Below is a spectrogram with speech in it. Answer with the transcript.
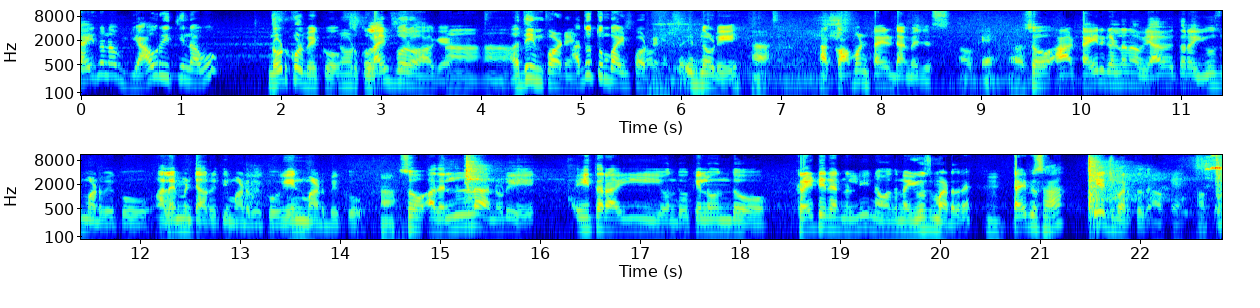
ಟೈರ್ ನಾವು ಯಾವ ರೀತಿ ನಾವು ನೋಡ್ಕೊಳ್ಬೇಕು. ಲೈಫ್ ಬರೋ ಹಾಗೆ. ಅದು ಇಂಪಾರ್ಟೆಂಟ್ ಅದು ತುಂಬಾ ಇಂಪಾರ್ಟೆಂಟ್ ಇದು ನೋಡಿ ಆ common tyre damages okay so ಆ ಟೈರ್ಗಳನ್ನ ನಾವು ಯಾವ ತರ ಯೂಸ್ ಮಾಡಬೇಕು ಅಲೈನ್ಮೆಂಟ್ ಯಾವ ರೀತಿ ಮಾಡಬೇಕು ಏನ್ ಮಾಡಬೇಕು. ಸೊ ಅದೆಲ್ಲ ನೋಡಿ ಈ ತರ ಈ ಒಂದು ಕೆಲವೊಂದು ಕ್ರೈಟೀರಿಯಾನಲ್ಲಿ ನಾವು ಅದನ್ನ ಯೂಸ್ ಮಾಡಿದ್ರೆ ಟೈರ್ ಸಹ ಏಜ್ ಬರ್ತದೆ. ಓಕೆ ಓಕೆ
